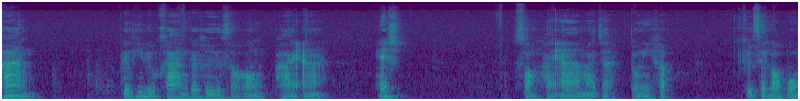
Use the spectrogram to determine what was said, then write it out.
ข้าง พื้นที่ผิวข้างก็คือสองพาย r h สองพาย r มาจากตรงนี้ครับ คือเส้นรอบวง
